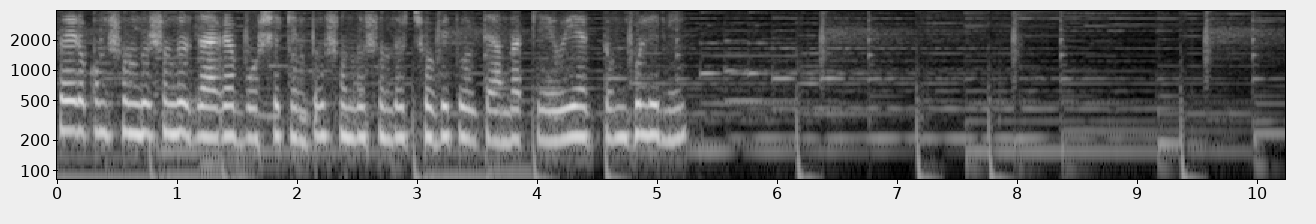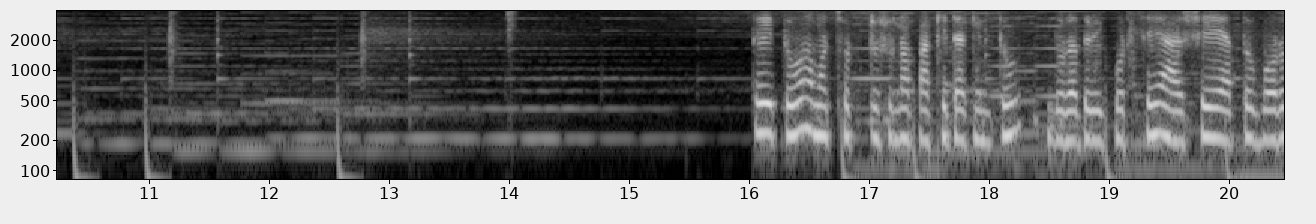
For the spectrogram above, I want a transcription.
তো এরকম সুন্দর সুন্দর জায়গায় বসে কিন্তু সুন্দর সুন্দর ছবি তুলতে আমরা কেউই একদম ভুলিনি। তো এই তো আমার ছোট্ট সোনা পাখিটা কিন্তু দৌড়াদৌড়ি করছে আর সে এত বড়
